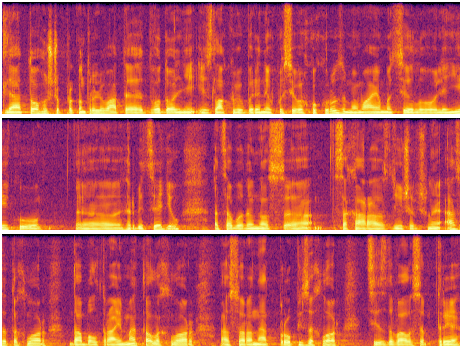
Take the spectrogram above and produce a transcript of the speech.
Для того, щоб проконтролювати дводольні і злакові буряни в посівах кукурудзи, ми маємо цілу лінійку е, гербіцидів. Це буде у нас е, сахара з діючою речовиною езотохлор, даблтрай металохлор, е, соронет пропізохлор. Ці, здавалося б, три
